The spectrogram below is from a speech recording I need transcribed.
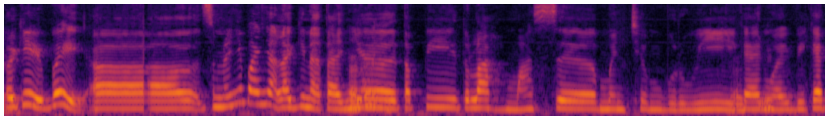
Okey, baik. Uh, sebenarnya banyak lagi nak tanya Alright. tapi itulah masa mencemburui okay. kan YB kan.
